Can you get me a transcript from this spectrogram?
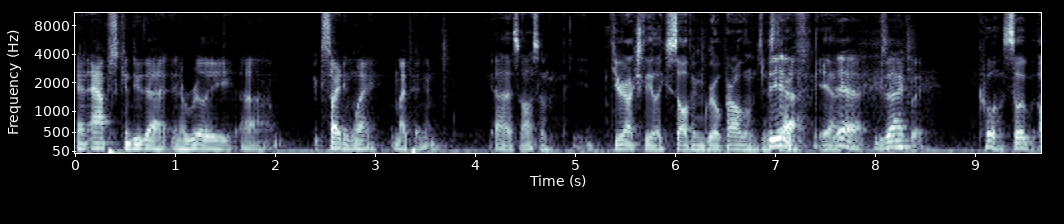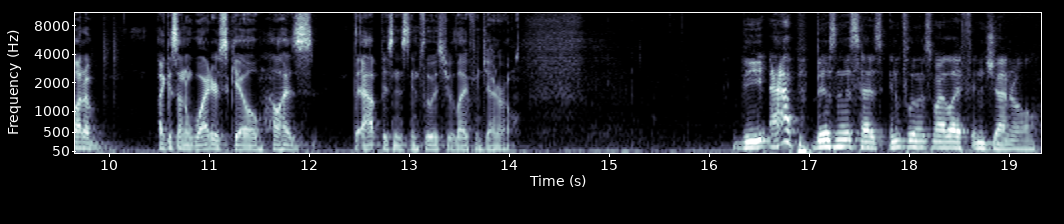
And apps can do that in a really um, exciting way, in my opinion. Yeah, that's awesome. You're actually like solving real problems instead Yeah, of yeah, exactly. Cool. So on a, I guess on a wider scale, how has the app business influenced your life in general? The app business has influenced my life in general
